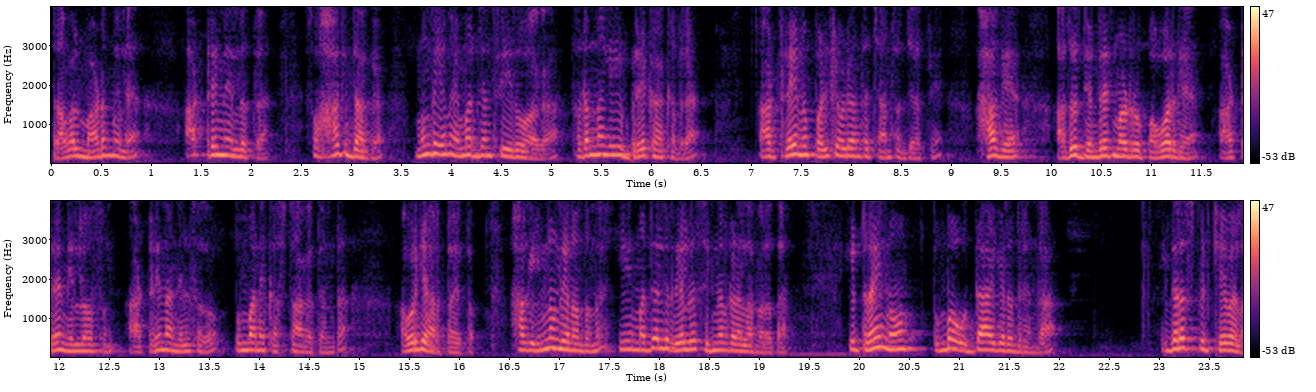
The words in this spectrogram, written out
ಟ್ರಾವೆಲ್ ಮಾಡಿದ್ಮೇಲೆ ಆ ಟ್ರೈನ್ ನಿಲ್ಲುತ್ತೆ. ಸೊ ಹಾಗಿದ್ದಾಗ, ಮುಂದೆ ಏನೋ ಎಮರ್ಜೆನ್ಸಿ ಇರುವಾಗ ಸಡನ್ನಾಗಿ ಬ್ರೇಕ್ ಹಾಕಿದ್ರೆ ಆ ಟ್ರೈನು ಪಲ್ಟಿ ಹೊಡೆಯುವಂಥ ಚಾನ್ಸಸ್ ಜಾಸ್ತಿ. ಹಾಗೆ ಅದು ಜನ್ರೇಟ್ ಮಾಡಿರೋ ಪವರ್ಗೆ ಆ ಟ್ರೈನ್ ನಿಲ್ಲೋ ಆ ಟ್ರೈನ ನಿಲ್ಲಿಸೋದು ತುಂಬಾ ಕಷ್ಟ ಆಗುತ್ತೆ ಅಂತ ಅವ್ರಿಗೆ ಅರ್ಥ ಆಯಿತು. ಹಾಗೆ ಇನ್ನೊಂದು ಏನು ಅಂತಂದರೆ ಈ ಮಧ್ಯದಲ್ಲಿ ರೈಲ್ವೆ ಸಿಗ್ನಲ್ಗಳೆಲ್ಲ ಬರುತ್ತೆ. ಈ ಟ್ರೈನು ತುಂಬ ಉದ್ದ ಆಗಿರೋದ್ರಿಂದ ಇದರ ಸ್ಪೀಡ್ ಕೇವಲ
